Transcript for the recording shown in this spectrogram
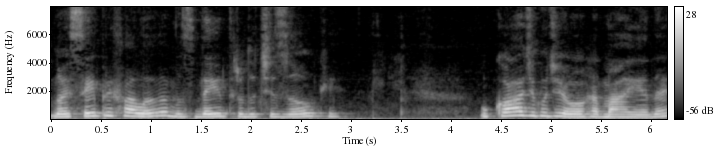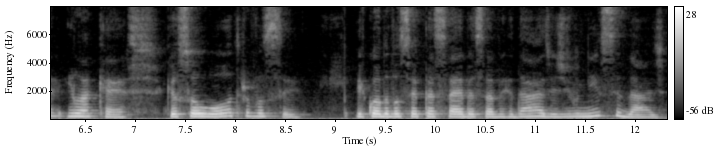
Nós sempre falamos dentro do Tzolk'in o código de honra maia, né, em Lakesh, que eu sou o outro você. E quando você percebe essa verdade de unicidade,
